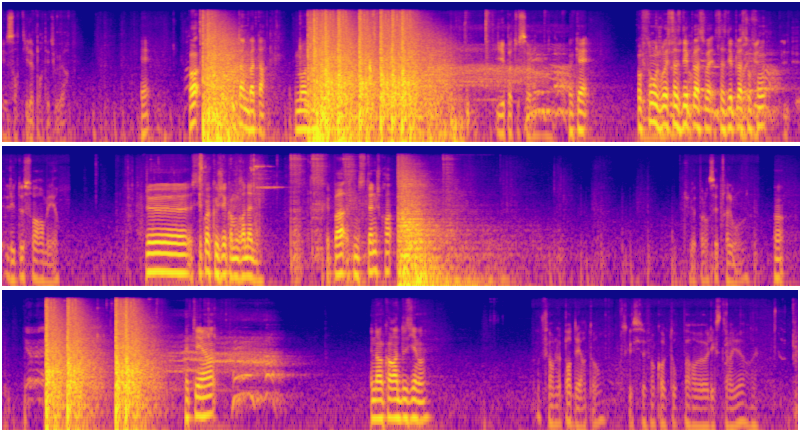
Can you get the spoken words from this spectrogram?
Sorti, la porte est ouverte. Oh putain de bâtard. Il est pas tout seul. hein. Ok. Au fond, je vois ça se déplace, ouais, ça se déplace Ouais, au fond. Les, les deux sont armés. Hein. Je. C'est quoi que j'ai comme grenade? Je sais pas, c'est une stun je crois. Tu vas pas lancer très loin. Un. Il y en a encore un deuxième. hein. Ferme la porte derrière toi. hein, Parce que si ça fait encore le tour par euh, l'extérieur. ouais.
